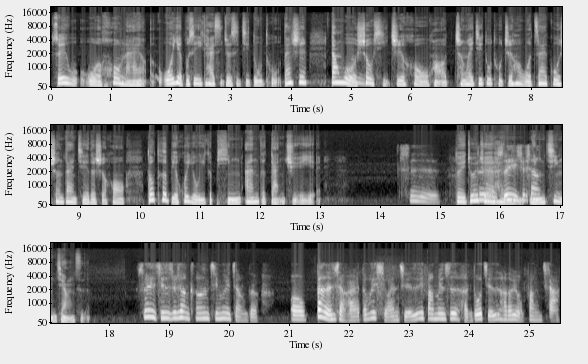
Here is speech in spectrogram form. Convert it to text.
所以我，我我后来、嗯、我也不是一开始就是基督徒，但是当我受洗之后，哈、嗯，成为基督徒之后，我在过圣诞节的时候，都特别会有一个平安的感觉耶。是，对，就会觉得很宁静这样子。所以，其实就像刚刚静慧讲的。哦，大人小孩都会喜欢节日，一方面是很多节日他都有放假，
